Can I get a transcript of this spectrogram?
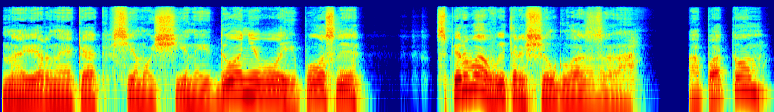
наверное, как все мужчины и до него, и после, сперва вытаращил глаза, а потом...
